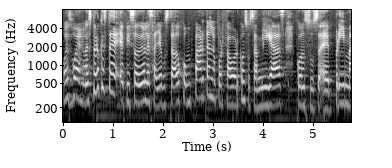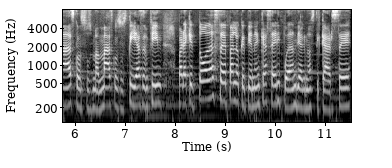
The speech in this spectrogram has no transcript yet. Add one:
Pues bueno, espero que este episodio les haya gustado. Compártanlo por favor con sus amigas, con sus eh, primas, con sus mamás, con sus tías, en fin, para que todas sepan lo que tienen que hacer y puedan diagnosticarse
